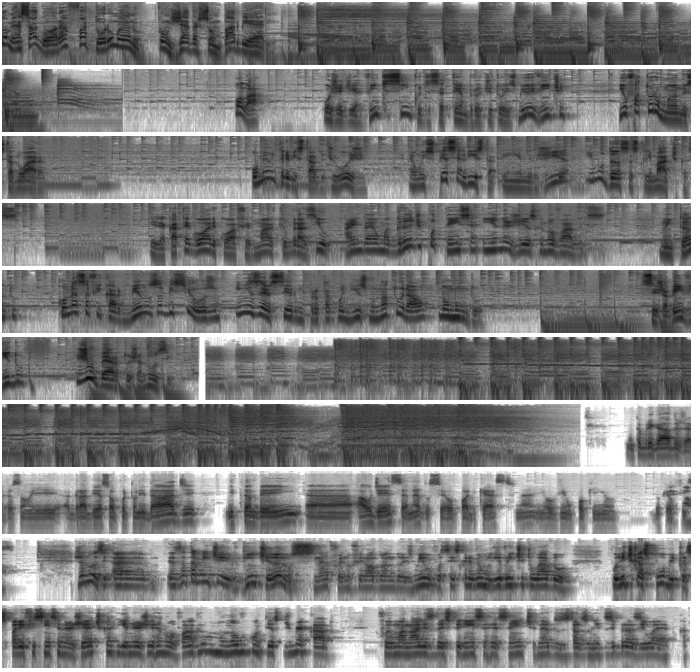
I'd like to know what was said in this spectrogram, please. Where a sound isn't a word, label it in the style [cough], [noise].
Começa agora Fator Humano, com Jefferson Barbieri. Olá, hoje é dia 25 de setembro de 2020 e o Fator Humano está no ar. O meu entrevistado de hoje é um especialista em energia e mudanças climáticas. Ele é categórico ao afirmar que o Brasil ainda é uma grande potência em energias renováveis. No entanto, começa a ficar menos ambicioso em exercer um protagonismo natural no mundo. Seja bem-vindo, Gilberto Januzzi. Obrigado, Jefferson, e agradeço a oportunidade e também uh, a audiência né, do seu podcast, né, em ouvir um pouquinho do que eu fiz. Januse, uh, exatamente 20 anos, né, foi no final do ano 2000, você escreveu um livro intitulado Políticas Públicas para Eficiência Energética e Energia Renovável no Novo Contexto de Mercado. Foi uma análise da experiência recente né, dos Estados Unidos e Brasil à época.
